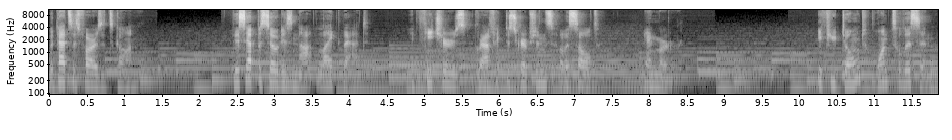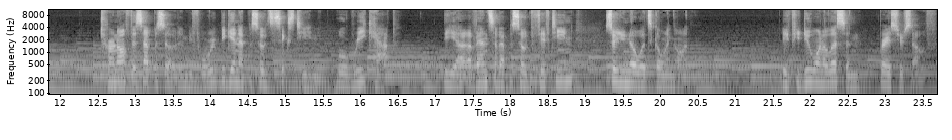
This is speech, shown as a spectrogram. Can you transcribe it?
but that's as far as it's gone. This episode is not like that. It features graphic descriptions of assault and murder. If you don't want to listen, turn off this episode, and before we begin episode 16, we'll recap the uh, events of episode 15 so you know what's going on. If you do want to listen, brace yourself.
